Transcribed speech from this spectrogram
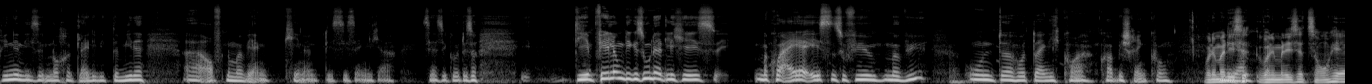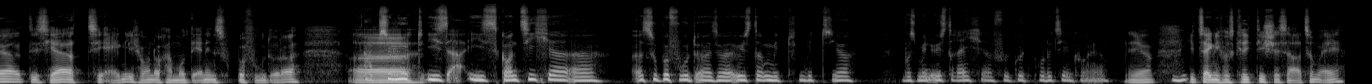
drinnen ist und nachher die Vitamine äh, aufgenommen werden können. Das ist eigentlich auch sehr, sehr gut. Also die Empfehlung, die gesundheitliche ist, man kann Eier essen, so viel man will und äh, hat da eigentlich keine, keine Beschränkung. Wenn ich, mir das, wenn ich mir das jetzt anhöre, das hört sich eigentlich auch nach einem modernen Superfood, oder? Absolut, äh, ist, ist ganz sicher äh, ein Superfood, also Österreich mit, mit ja, was man in Österreich äh, voll gut produzieren kann. Ja. ja. Mhm. Gibt es eigentlich was Kritisches auch zum Ei?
